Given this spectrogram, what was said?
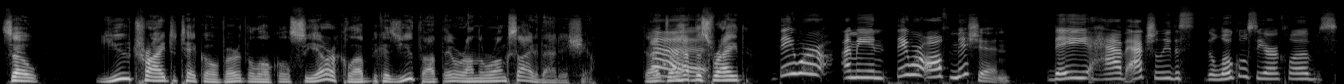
So you tried to take over the local Sierra Club because you thought they were on the wrong side of that issue. Did, I, did I have this right? They were, I mean, they were off mission. They have actually the, the local Sierra Club's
